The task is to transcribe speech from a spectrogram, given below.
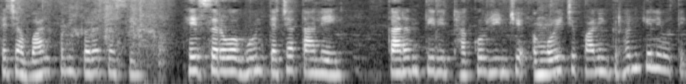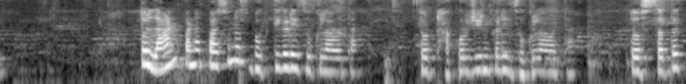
त्याच्या बालपणी करत असे. हे सर्व गुण त्याच्यात आले. कारण तिने ठाकूरजींचे आंघोळीचे पाणी ग्रहण केले होते. तो लहानपणापासूनच भक्तीकडे झुकला होता. तो ठाकूरजींकडे झुकला होता. तो सतत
